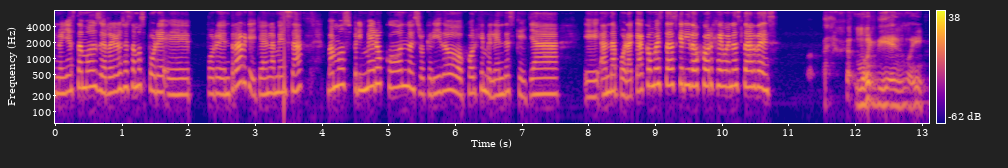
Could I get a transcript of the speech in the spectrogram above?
Bueno, ya estamos de regreso, estamos por, eh, por entrar ya en la mesa. Vamos primero con nuestro querido Jorge Meléndez, que ya eh, anda por acá. ¿Cómo estás, querido Jorge? Buenas tardes. Muy bien, muy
